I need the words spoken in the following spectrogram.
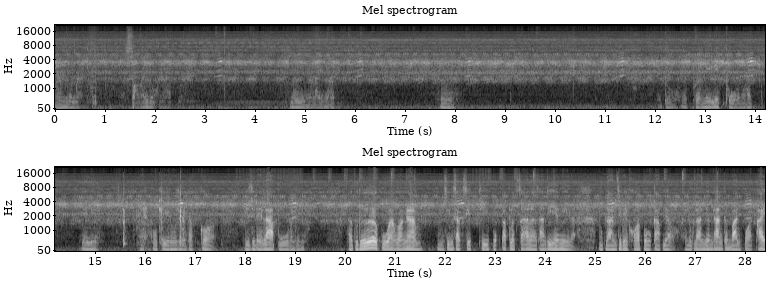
นะท่านผู้ชมนะส่องให้ดูนะครับ ไม่มีอะไรนะครับ อืม เดี๋ยวดูเผื่อมีเลขโผล่นะครับ ไม่มีอะโอเคท่านผู้ชมครับ ก็อยู่จะได้ล่าปูกันทีนี้สาธุเด้อปูวางวางงามสิ่งศักดิ์สิทธิ์ที่ปกปักรักษาสถานที่แห่งนี้แหละลูกหลานจะได้ขอโตกลับแล้ว ให้ลูกหลานเดินทางกลับบ้านปลอดภัย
